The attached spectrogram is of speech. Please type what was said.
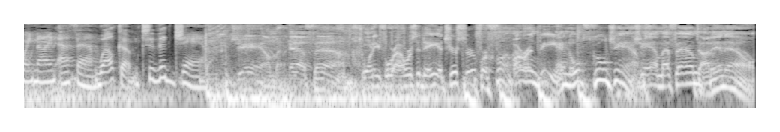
104.9 FM. Welcome to the Jam. Jam FM. 24 hours a day at your serve for fun, R&B, and old school jam. Jamfm.nl.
